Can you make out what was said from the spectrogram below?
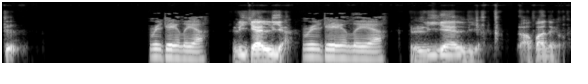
뜻. Regalia, 리겔리아. Regalia, 리겔리아라고 하네요.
